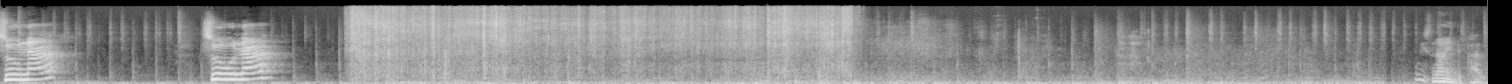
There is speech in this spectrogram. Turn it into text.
Tuna? Tuna? Who is now in the parlor?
